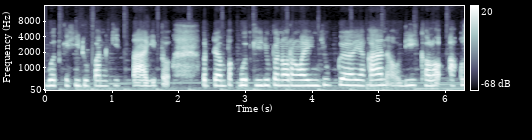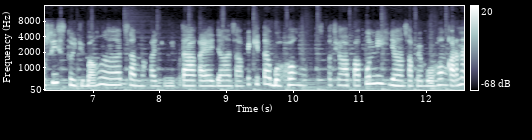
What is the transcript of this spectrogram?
buat kehidupan kita gitu. Berdampak buat kehidupan orang lain juga ya kan Audi. Kalau aku sih setuju banget sama Kak Junita kayak jangan sampai kita bohong sekecil apa pun nih jangan sampai bohong. Karena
